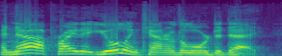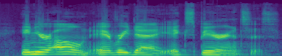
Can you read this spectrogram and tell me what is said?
And now I pray that you'll encounter the Lord today in your own everyday experiences.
